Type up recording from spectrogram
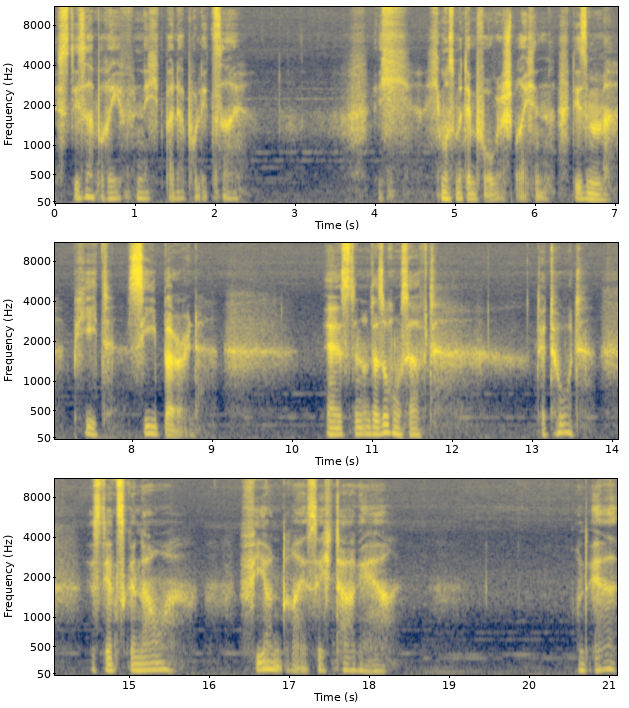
ist dieser Brief nicht bei der Polizei? Ich, ich muss mit dem Vogel sprechen, diesem Pete Seabird. Er ist in Untersuchungshaft. Der Tod ist jetzt genau 34 Tage her. Und er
